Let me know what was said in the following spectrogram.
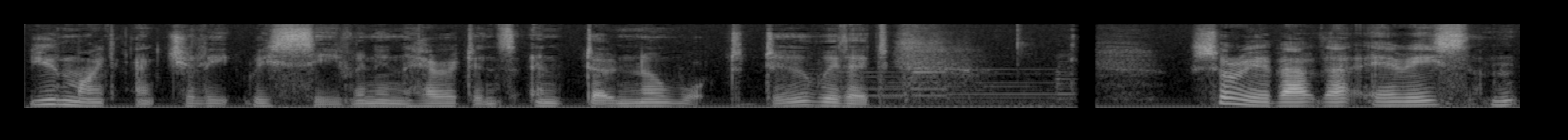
You might actually receive an inheritance and don't know what to do with it. Sorry about that, Aries. Mm,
